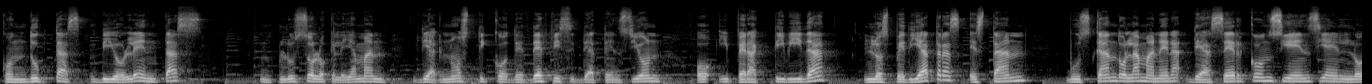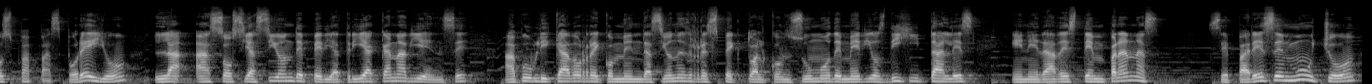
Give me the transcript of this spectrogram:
conductas violentas, incluso lo que le llaman diagnóstico de déficit de atención o hiperactividad. Los pediatras están buscando la manera de hacer conciencia en los papás. Por ello, la Asociación de Pediatría Canadiense ha publicado recomendaciones respecto al consumo de medios digitales en edades tempranas. Se parecen mucho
